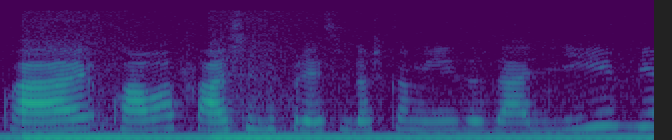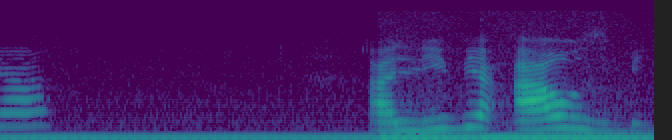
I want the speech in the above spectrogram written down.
Qual, qual a faixa de preços das camisas? A Lívia. A Lívia Ausby.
